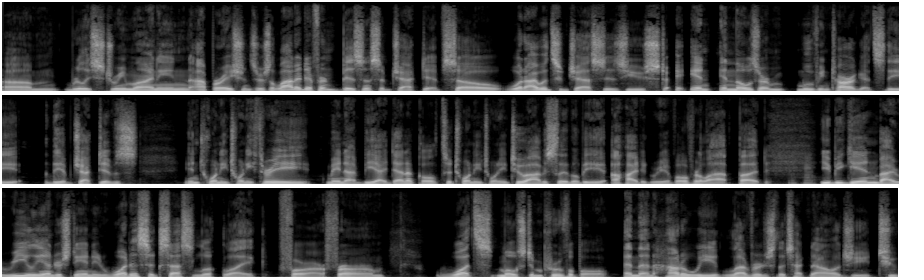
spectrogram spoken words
um, really streamlining operations? There's a lot of different business objectives. So, what I would suggest is you, st- and and those are moving targets. The the objectives in 2023 may not be identical to 2022. Obviously, there'll be a high degree of overlap, but mm-hmm. you begin by really understanding what does success look like for our firm what's most improvable and then how do we leverage the technology to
